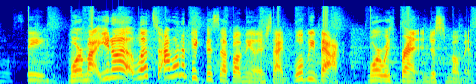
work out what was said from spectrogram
We'll see. More, my, you know what? Let's. I want to pick this up on the other side. We'll be back. More with Brent in just a moment.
